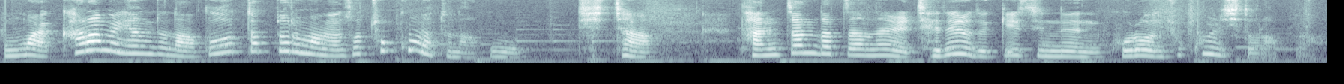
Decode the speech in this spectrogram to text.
정말 카라멜 향도 나고 짭조름하면서 초코 맛도 나고 진짜 단짠단짠을 제대로 느낄 수 있는 그런 초콜릿이더라고요.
